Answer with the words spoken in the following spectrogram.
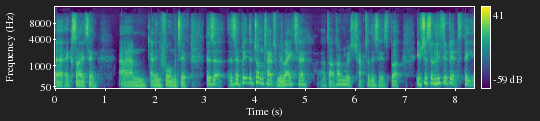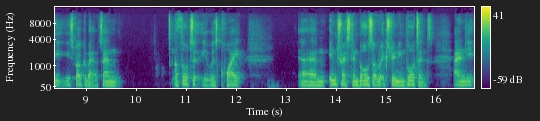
uh, exciting um, and informative. There's a there's a bit that jumped out to me later. I don't, I don't remember which chapter this is, but it was just a little bit that you, you spoke about, and I thought it was quite um, interesting, but also extremely important. And you,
